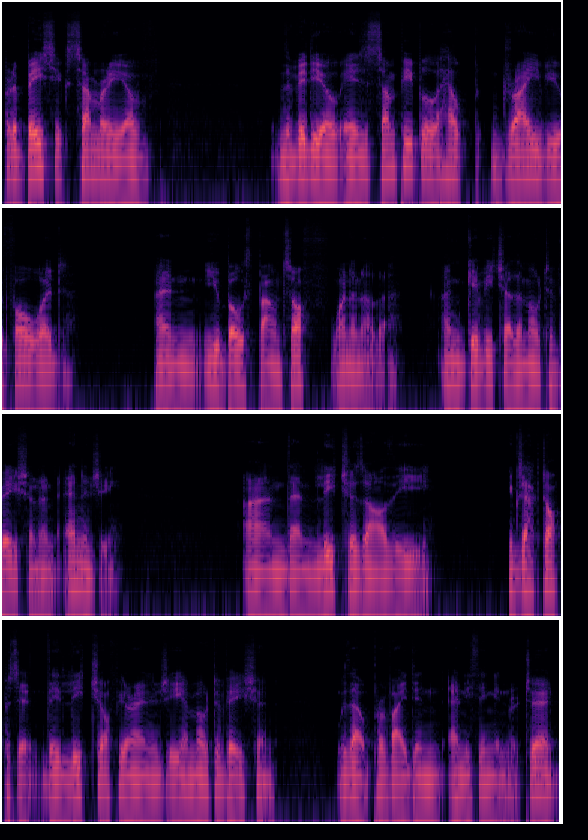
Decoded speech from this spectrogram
But a basic summary of the video is some people help drive you forward and you both bounce off one another. and give each other motivation and energy. And then leeches are the exact opposite. They leech off your energy and motivation without providing anything in return.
